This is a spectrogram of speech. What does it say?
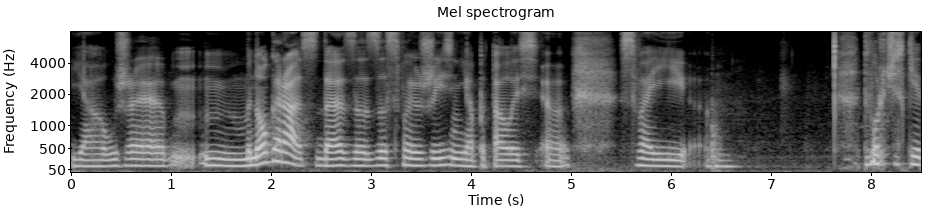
Я уже много раз, да, за, за свою жизнь я пыталась э, свои э, творческие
